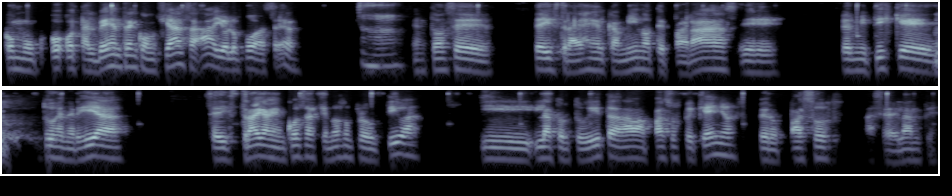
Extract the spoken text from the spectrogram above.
como, o, tal vez entra en confianza, ah, yo lo puedo hacer. Entonces te distraes en el camino, te paras, eh, permitís que tus energías se distraigan en cosas que no son productivas y la tortuguita daba pasos pequeños, pero pasos hacia adelante.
